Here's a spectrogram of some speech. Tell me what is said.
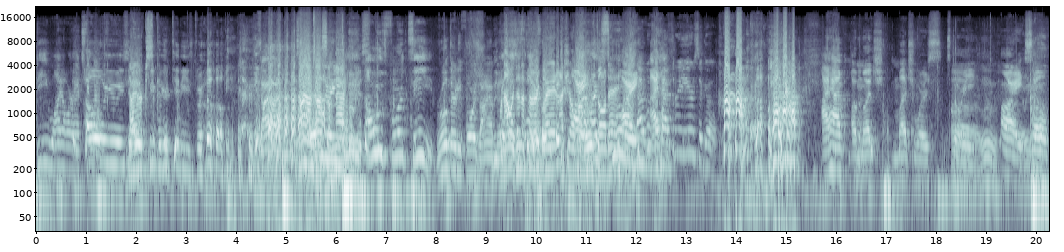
DYRX. How old were you and showing people your titties, bro? Zion, Zion got some mad movies. I was 14. Rule 34, Zion Mills. When I was in the third grade, I showed my I boobs all day. Alright, That was I have three years ago. I have a much much worse story. Uh, All right, so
